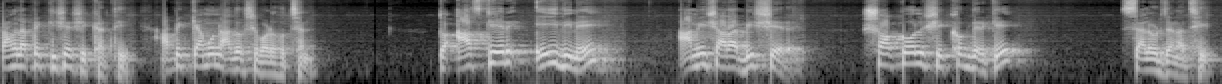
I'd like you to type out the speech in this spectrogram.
তাহলে আপনি কিসের শিক্ষার্থী? আপনি কেমন আদর্শে বড় হচ্ছেন? তো আজকের এই দিনে আমি সারা বিশ্বের সকল শিক্ষকদেরকে স্যালুট জানাচ্ছি।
